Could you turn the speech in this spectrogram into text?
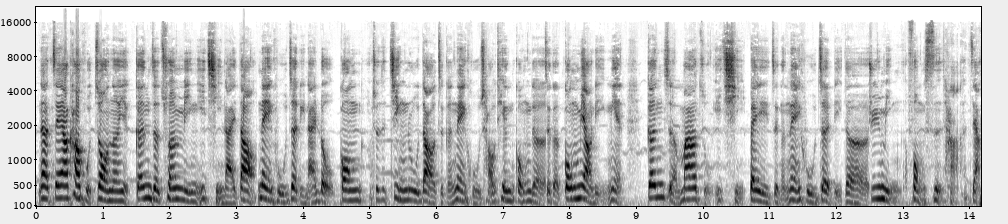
那这要靠虎咒呢，也跟着村民一起来到内湖这里来搂宫，就是进入到这个内湖朝天宫的这个宫庙里面，跟着妈祖一起被这个内湖这里的居民奉祀他。这样，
